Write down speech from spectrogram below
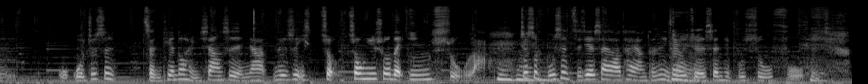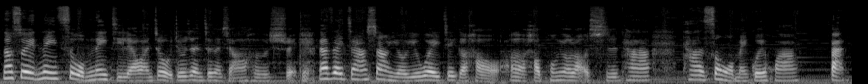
我我就是整天都很像是人家，那是中中医说的阴暑啦，嗯，就是不是直接晒到太阳，可是你就会觉得身体不舒服。那所以那一次我们那一集聊完之后，我就认真的想要喝水。那再加上有一位这个好呃好朋友老师，他他送我玫瑰花瓣。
